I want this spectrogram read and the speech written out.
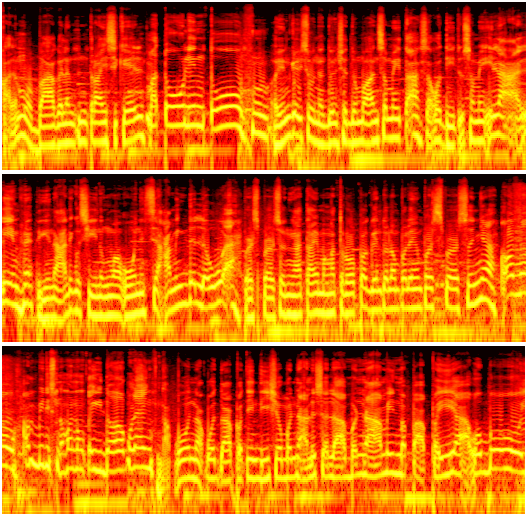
kala mo bagal lang tong tricycle. Matulin to. Ayun guys, so nandun siya dumaan sa may taas. Ako dito sa may ilalim. Tingnan natin kung sinong maunin sa aming dalawa. First person nga tayo mga tropa. Ganito lang pala yung first person niya. Oh no, ang bilis naman ng kay Doc Leng. Naku, naku, dapat hindi siya manalo sa laban namin. Mapapahiya ako, boy.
